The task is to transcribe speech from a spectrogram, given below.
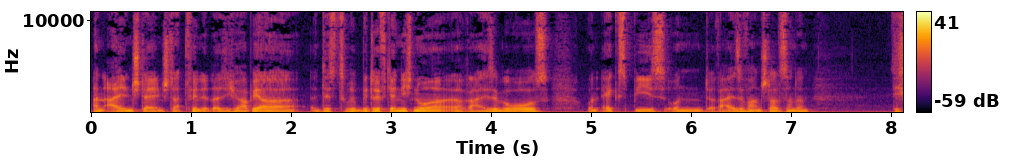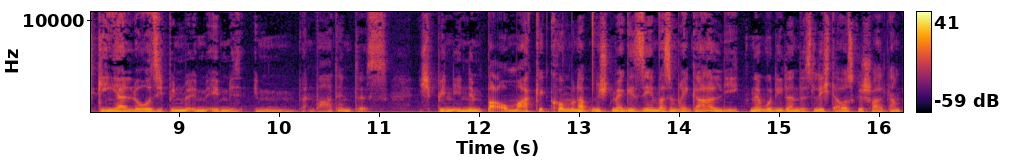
an allen Stellen stattfindet. Also ich habe ja, das betrifft ja nicht nur äh, Reisebüros und Expis und Reiseveranstalter, sondern das ging ja los. Ich bin im, im, im wann war denn das? Ich bin in den Baumarkt gekommen und habe nicht mehr gesehen, was im Regal liegt, ne, wo die dann das Licht ausgeschaltet haben.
